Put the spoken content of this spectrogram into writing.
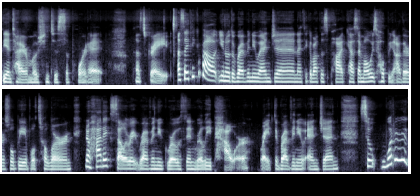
the entire motion to support it. That's great. As I think about, you know, the revenue engine, I think about this podcast, I'm always hoping others will be able to learn, you know, how to accelerate revenue growth and really power, right, the revenue engine. So, what are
